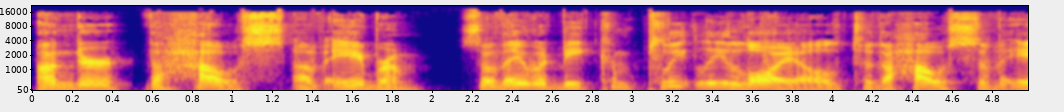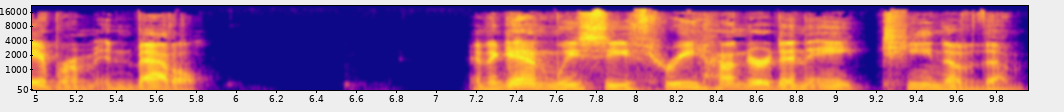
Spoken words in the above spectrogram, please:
under the house of Abram. So they would be completely loyal to the house of Abram in battle. And again, we see 318 of them.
